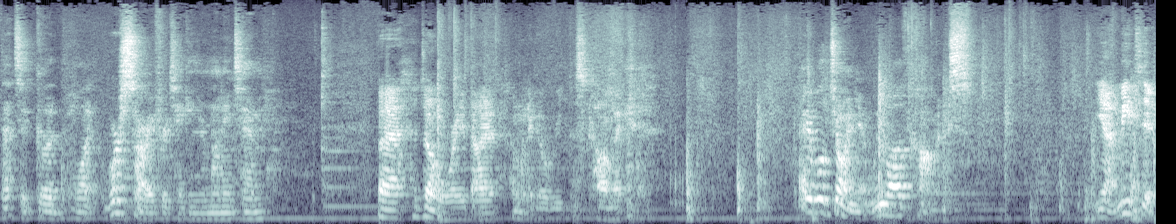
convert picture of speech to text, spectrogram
That's a good point. We're sorry for taking your money, Tim. Uh, don't worry about it. I'm gonna go read this comic. Hey, we'll join you. We love comics. Yeah, me too.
